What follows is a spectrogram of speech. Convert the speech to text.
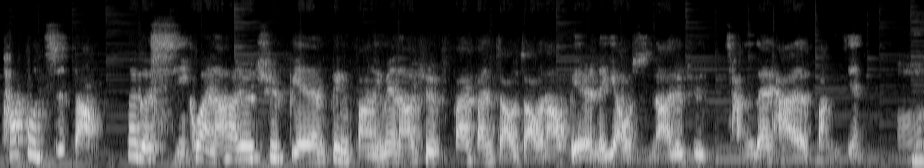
他不知道那个习惯，然后他就去别人病房里面，然后去翻翻找找，然后别人的钥匙，然后就去藏在他的房间。哦。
